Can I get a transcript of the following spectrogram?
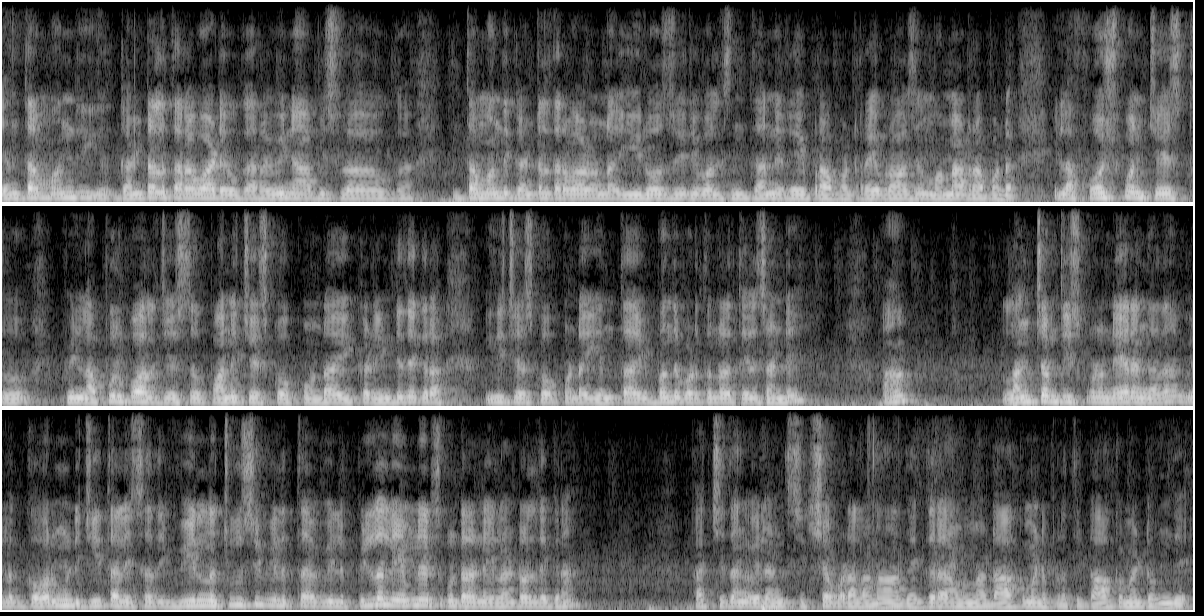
ఎంతమంది గంటల తరబడి ఒక రెవెన్యూ ఆఫీస్లో ఒక ఎంతమంది గంటల తరబడి ఉన్న ఈ రోజు ఇవ్వాల్సిన దాన్ని రేపు రాపంట రేపు రావాల్సింది మన్నాడు రాపంట ఇలా పోస్ట్పోన్ చేస్తూ వీళ్ళని అప్పుల పాలు చేస్తూ పని చేసుకోకుండా ఇక్కడ ఇంటి దగ్గర ఇది చేసుకోకుండా ఎంత ఇబ్బంది పడుతున్నారో తెలుసండి లంచం తీసుకోవడం నేరం కదా? వీళ్ళకి గవర్నమెంట్ జీతాలు ఇస్తుంది. వీళ్ళని చూసి వీళ్ళ వీళ్ళ పిల్లలు ఏం నేర్చుకుంటారని ఇలాంటి వాళ్ళ దగ్గర? ఖచ్చితంగా వీళ్ళకి శిక్ష పడాలి? నా దగ్గర ఉన్న డాక్యుమెంట్ ప్రతి డాక్యుమెంట్ ఉంది.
